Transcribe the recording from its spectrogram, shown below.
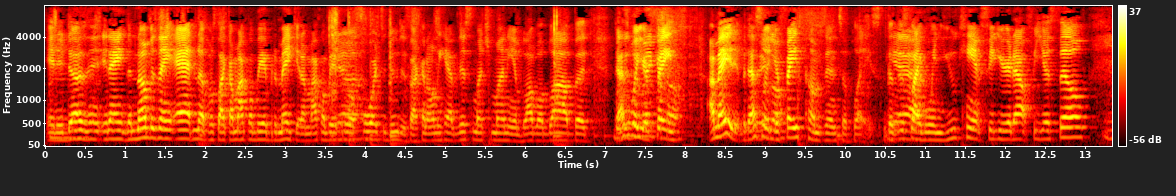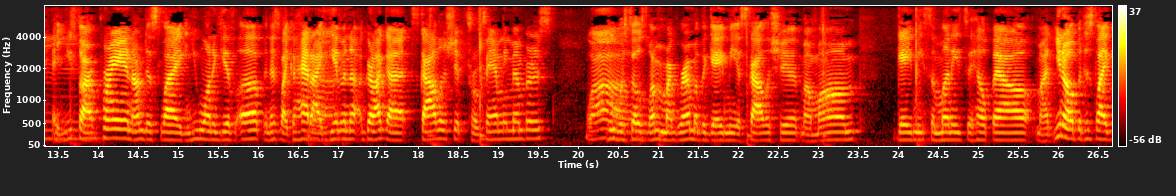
And Mm-hmm. it doesn't, it ain't, the numbers ain't adding up. It's like, I'm not going to be able to make it. I'm not going to be able to afford to do this. I can only have this much money and blah, blah, blah. But that's where your faith, I made it, but that's There where you your faith comes into place. Because Yeah. it's like when you can't figure it out for yourself and you start praying, I'm just like, you want to give up. And it's like, had I given up, girl, I got scholarships from family members wow. who were so, I remember my grandmother gave me a scholarship. My mom gave me some money to help out. My, you know, but it's like,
